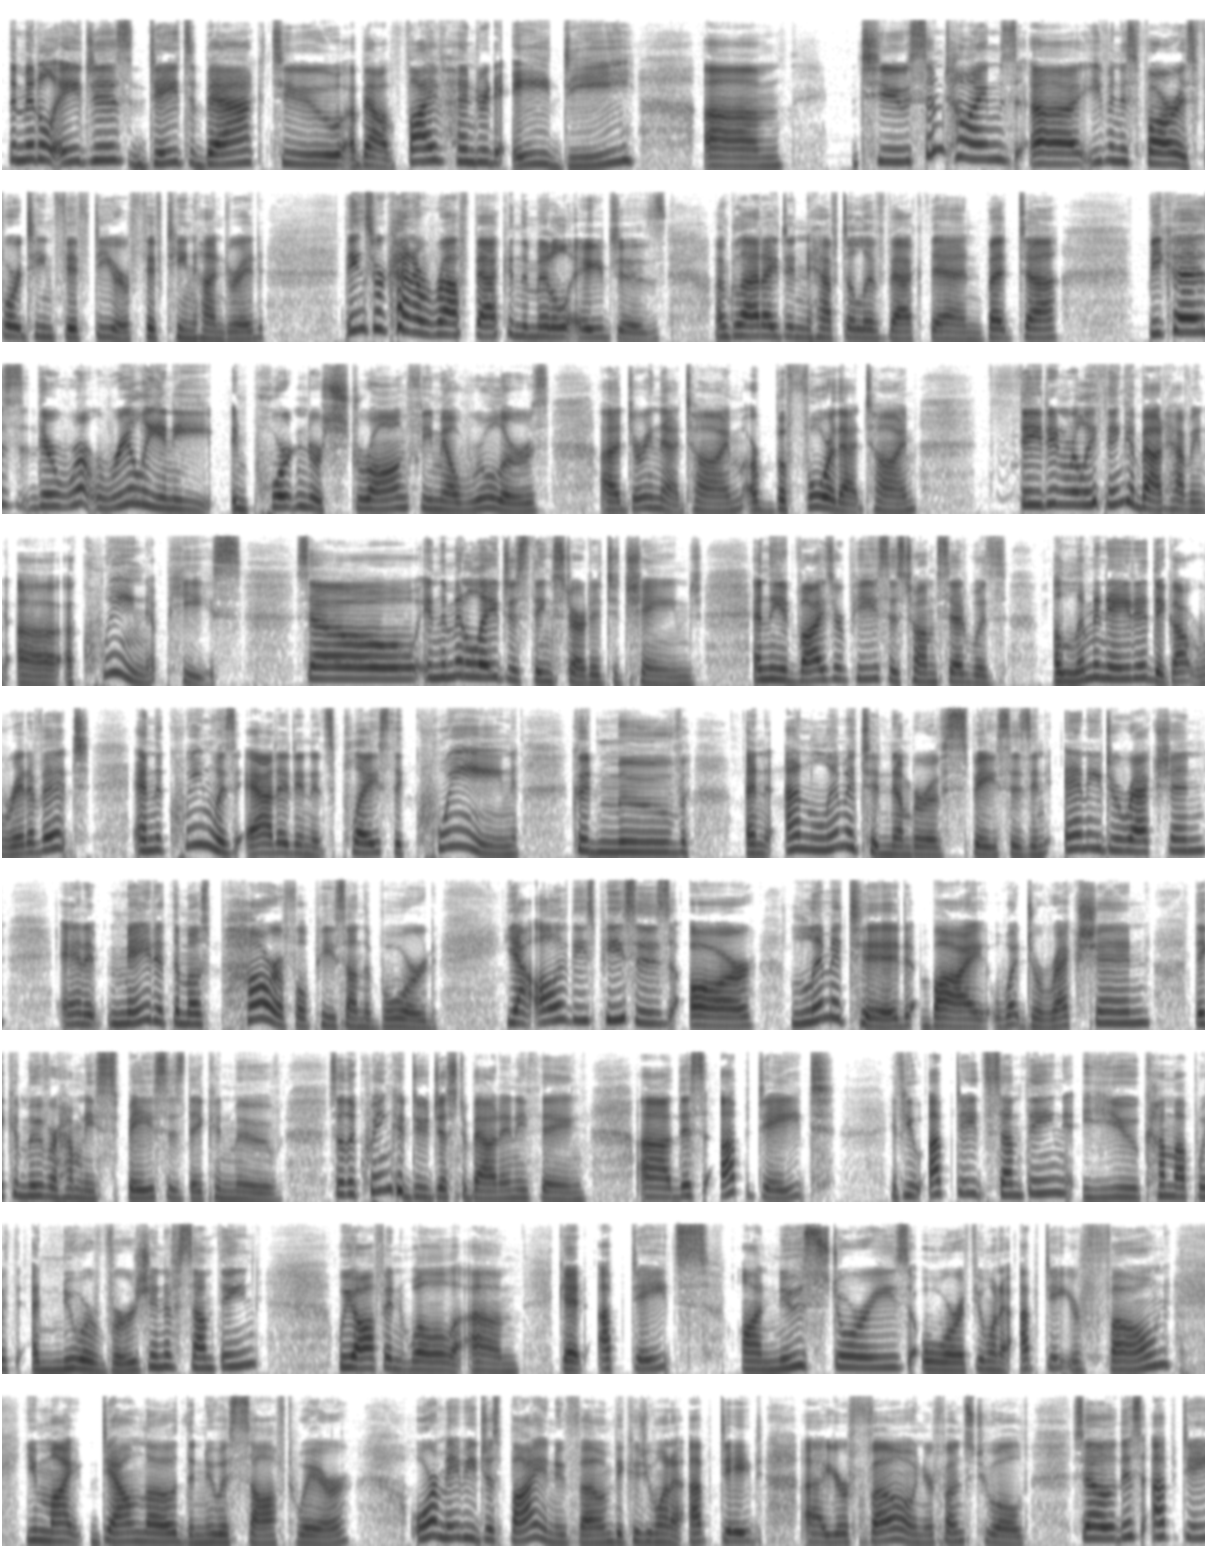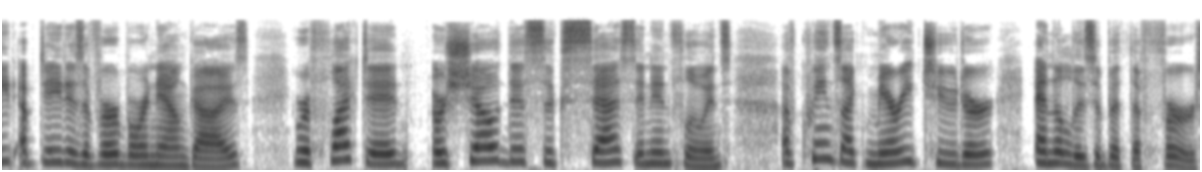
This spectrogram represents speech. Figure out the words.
The Middle Ages dates back to about 500 AD. Um, to sometimes uh, even as far as 1450 or 1500. Things were kind of rough back in the Middle Ages. I'm glad I didn't have to live back then. But uh, because there weren't really any important or strong female rulers uh, during that time or before that time, they didn't really think about having a, a, queen piece. So in the Middle Ages, things started to change. And the advisor piece, as Tom said, was eliminated, they got rid of it, and the queen was added in its place. The queen could move an unlimited number of spaces in any direction, and it made it the most powerful piece on the board. Yeah, all of these pieces are limited by what direction they can move or how many spaces they can move. So the queen could do just about anything. Uh, this update if you update something, you come up with a newer version of something. We often will um, get updates on news stories, or if you want to update your phone, you might download the newest software or maybe just buy a new phone because you want to update uh, your phone. Your phone's too old. So, this update, update is a verb or noun, guys, reflected or showed the success and influence of queens like Mary Tudor and Elizabeth I.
